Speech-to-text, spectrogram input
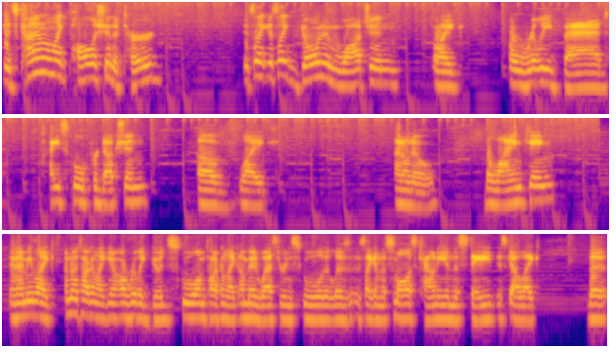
it's kind of like polishing a turd. It's like it's like going and watching like a really bad high school production of like I don't know, The Lion King. And I mean, like, I'm not talking like, you know, a really good school. I'm talking like a Midwestern school that lives, it's like in the smallest county in the state. It's got like the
